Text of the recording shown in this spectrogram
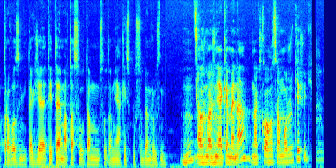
provozní, takže ty témata jsou tam, jsou tam nějakým způsobem různý. Uh-huh. A už máš nějaké jména, na koho se můžu těšit? Uh,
